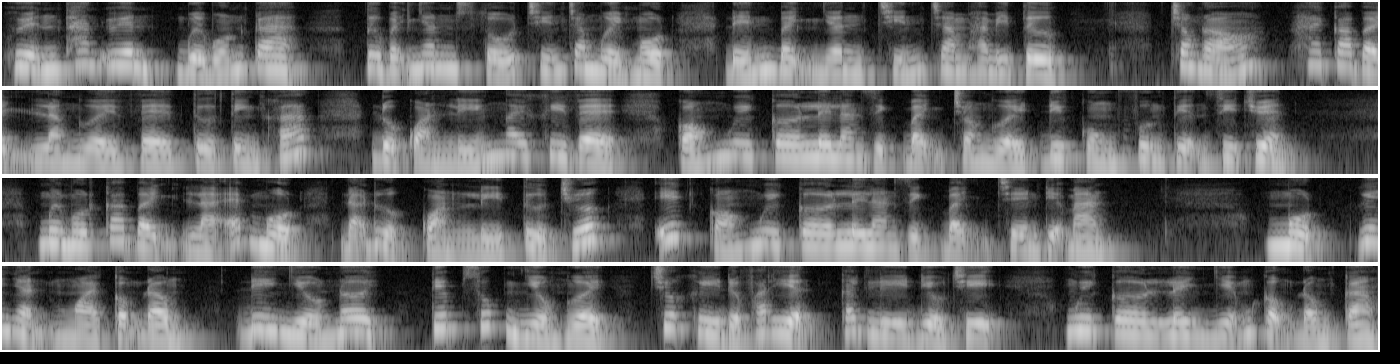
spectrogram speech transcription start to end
Huyện Than Uyên 14 ca, từ bệnh nhân số 911 đến bệnh nhân 924. Trong đó, hai ca bệnh là người về từ tỉnh khác được quản lý ngay khi về, có nguy cơ lây lan dịch bệnh cho người đi cùng phương tiện di chuyển. 11 ca bệnh là F1 đã được quản lý từ trước, ít có nguy cơ lây lan dịch bệnh trên địa bàn. Một ghi nhận ngoài cộng đồng, đi nhiều nơi, tiếp xúc nhiều người trước khi được phát hiện cách ly điều trị, nguy cơ lây nhiễm cộng đồng cao.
